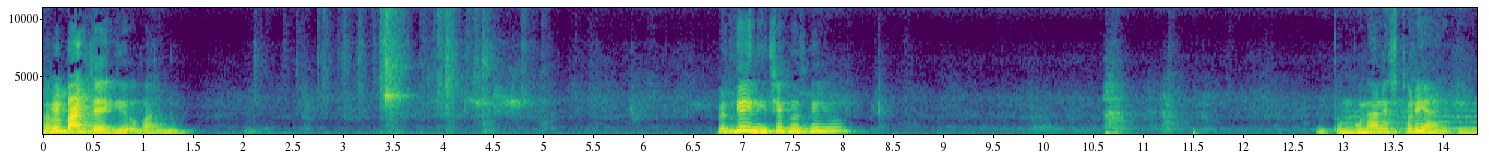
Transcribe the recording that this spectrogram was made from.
अभी भाग जाएगी वो बाद में। घुस गई, नीचे घुस गई वो। तुम बुलाने से थोड़ी आएगी।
